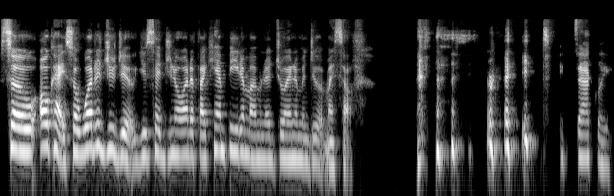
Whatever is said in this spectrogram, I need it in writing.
so okay. So what did you do? You said you know what? If i can't beat him i'm going to join him and do it myself right Exactly.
